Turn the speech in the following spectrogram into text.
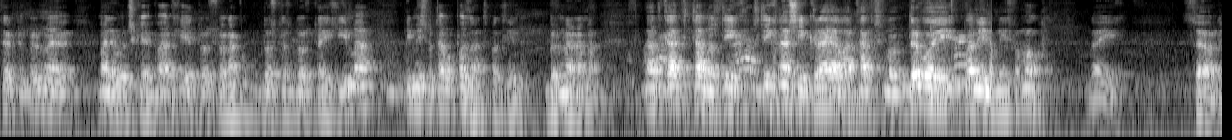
Crkve Brne, Banja Lučke eparhije, to su onako, dosta, dosta ih ima i mi smo tamo poznati po tim Brnarama. Znate kako tamo, s tih, s tih naših krajeva, kako smo drvo i planina, nismo mogli da ih sve one.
